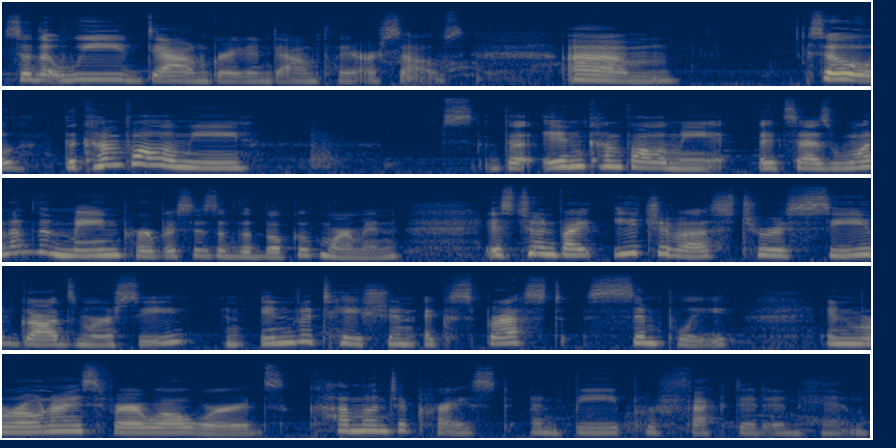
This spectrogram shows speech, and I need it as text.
so that we downgrade and downplay ourselves. Um, so the come follow me, the in come follow me, it says one of the main purposes of the Book of Mormon is to invite each of us to receive God's mercy, an invitation expressed simply in Moroni's farewell words Come unto Christ and be perfected in him.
